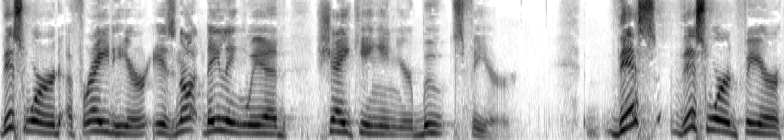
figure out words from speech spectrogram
this word afraid here is not dealing with shaking in your boots fear. This, this word fear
